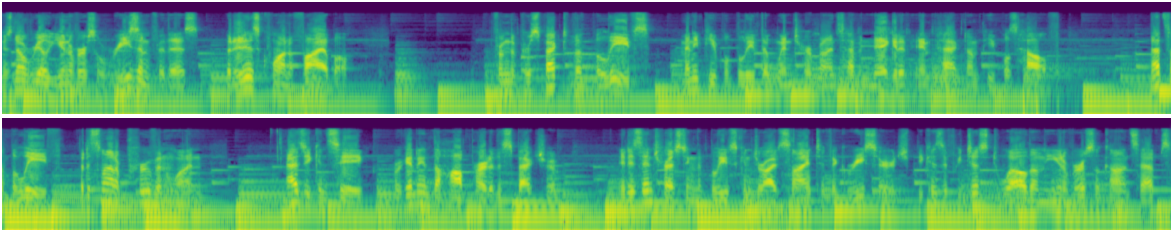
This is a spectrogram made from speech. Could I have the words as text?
There's no real universal reason for this, but it is quantifiable. From the perspective of beliefs, many people believe that wind turbines have a negative impact on people's health. That's a belief, but it's not a proven one. As you can see, we're getting to the hot part of the spectrum. It is interesting that beliefs can drive scientific research because if we just dwelled on the universal concepts,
